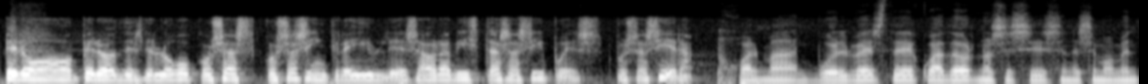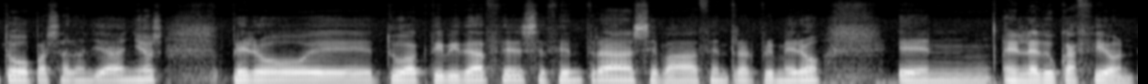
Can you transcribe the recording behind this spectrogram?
Pero, pero desde luego cosas, cosas increíbles. Ahora vistas así, pues, pues así era. Juanma, vuelves de Ecuador, no sé si es en ese momento o pasaron ya años, pero eh, tu actividad se centra, se va a centrar primero en, en la educación.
